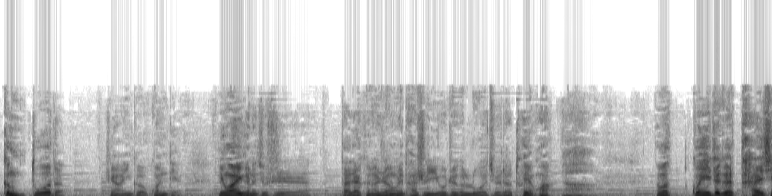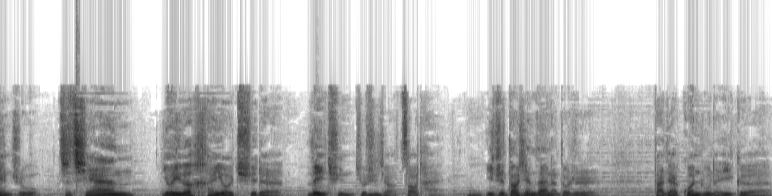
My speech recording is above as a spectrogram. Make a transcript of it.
更多的这样一个观点。另外一个呢，就是大家可能认为它是由这个裸蕨的退化。啊，那么关于这个苔藓植物，之前有一个很有趣的类群，就是叫藻苔，嗯一直到现在呢都是大家关注的一个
